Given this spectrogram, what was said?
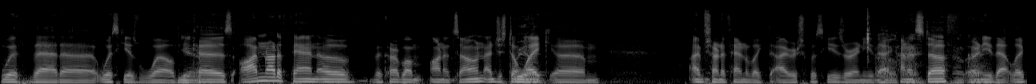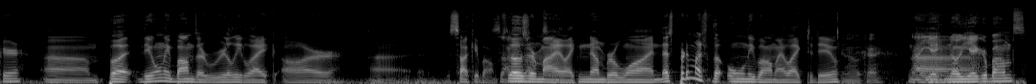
with that uh, whiskey as well because yeah. I'm not a fan of the car bomb on its own. I just don't really? like. Um, I'm trying to fan of like the Irish whiskeys or any of that oh, okay. kind of stuff okay. or any of that liquor. Um, but the only bombs I really like are uh, sake bombs. Sake Those are my like number one. That's pretty much the only bomb I like to do. Oh, okay. Not uh, no Jaeger bombs.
